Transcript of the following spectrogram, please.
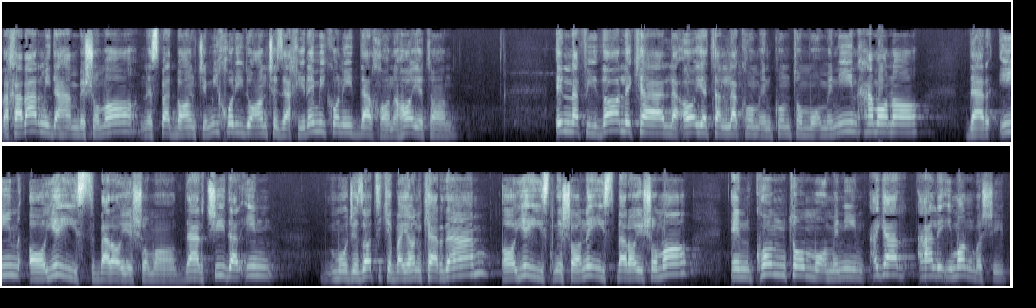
و خبر می‌دهم به شما نسبت به آنچه می‌خورید و آنچه ذخیره می‌کنید در خانه هایتان ان فی ذلک لآیه لکم ان کنتم مؤمنین. همانا در این آیه است برای شما. در چی؟ در این معجزاتی که بیان کردم آیه است نشانه است برای شما. ان کنتم مؤمنین. اگر اهل ایمان باشید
